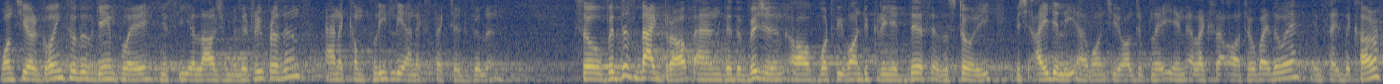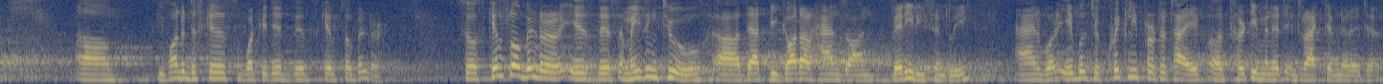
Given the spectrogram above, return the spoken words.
Once you are going through this gameplay, you see a large military presence and a completely unexpected villain. So, with this backdrop and with the vision of what we want to create this as a story, which ideally I want you all to play in Alexa Auto, by the way, inside the car, um, we want to discuss what we did with Skillflow Builder. So, Skillflow Builder is this amazing tool uh, that we got our hands on very recently and were able to quickly prototype a 30 minute interactive narrative.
